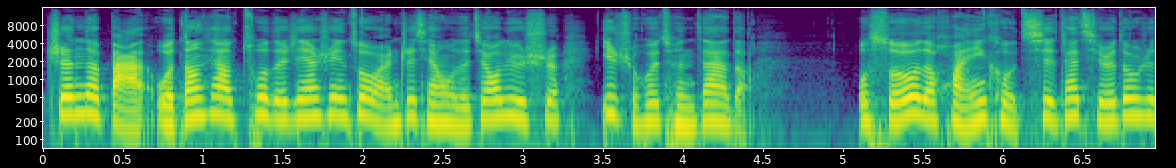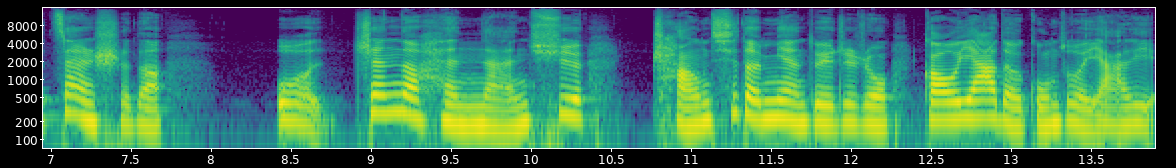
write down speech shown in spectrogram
真的把我当下做的这件事情做完之前，我的焦虑是一直会存在的。我所有的缓一口气，它其实都是暂时的。我真的很难去长期的面对这种高压的工作压力。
